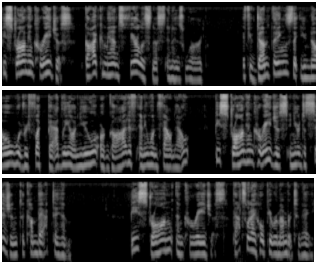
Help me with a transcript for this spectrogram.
Be strong and courageous. God commands fearlessness in His Word. If you've done things that you know would reflect badly on you or God if anyone found out, be strong and courageous in your decision to come back to Him. Be strong and courageous. That's what I hope you remember today.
